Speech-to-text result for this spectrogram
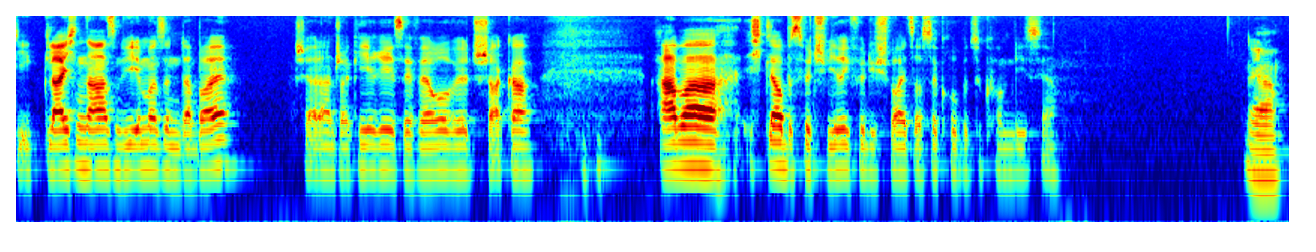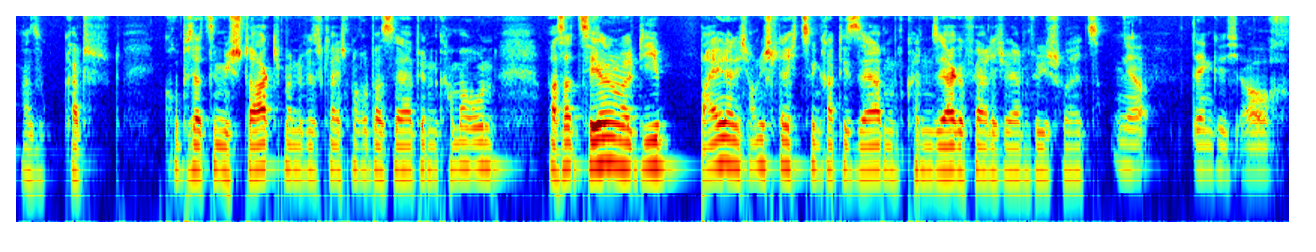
die gleichen Nasen wie immer sind dabei. Sherdan Shakiri, Seferovic, Shaka. Aber ich glaube, es wird schwierig für die Schweiz aus der Gruppe zu kommen dieses Jahr. Ja, also gerade die Gruppe ist ja ziemlich stark. Ich meine, du wirst gleich noch über Serbien und Kamerun was erzählen, weil die beide eigentlich auch nicht schlecht sind. Gerade die Serben können sehr gefährlich werden für die Schweiz. Ja, denke ich auch.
